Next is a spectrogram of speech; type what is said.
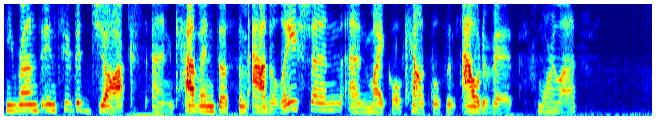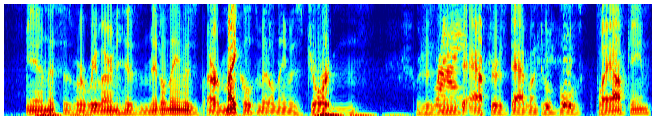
He runs into the jocks, and Kevin does some adulation, and Michael counsels him out of it, more or less. Yeah, and this is where we learn his middle name is, or Michael's middle name is Jordan, which is Right. named after his dad went to a Bulls playoff game.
